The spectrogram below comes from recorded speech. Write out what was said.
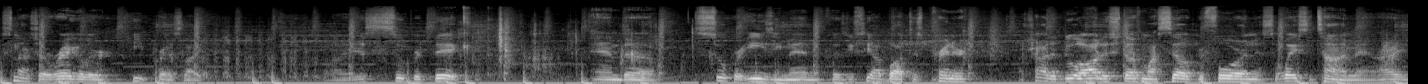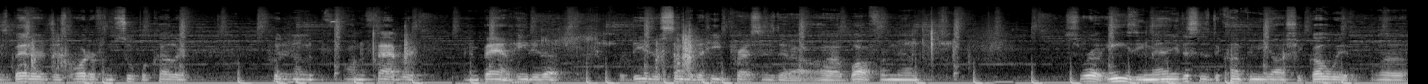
it's not your regular heat press. Like, uh, it's super thick and uh, super easy, man. Because you see, I bought this printer I tried to do all this stuff myself before and it's a waste of time, man. All right, it's better just order from Super Color, put it on the on the fabric, and bam, heat it up. But these are some of the heat presses that I uh, bought from them. It's real easy, man. This is the company y'all should go with. Uh,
